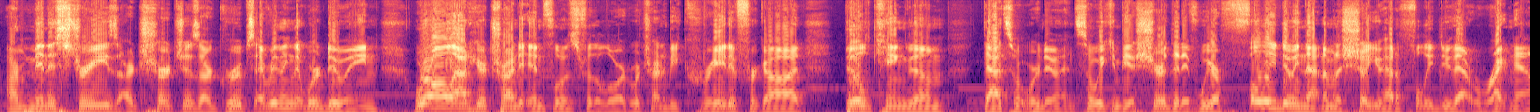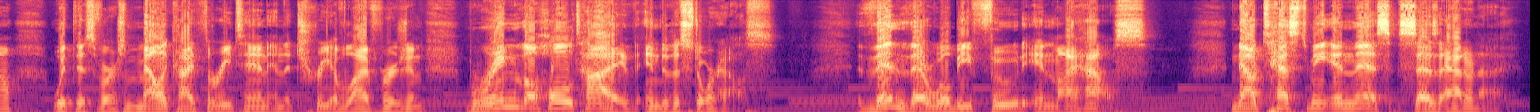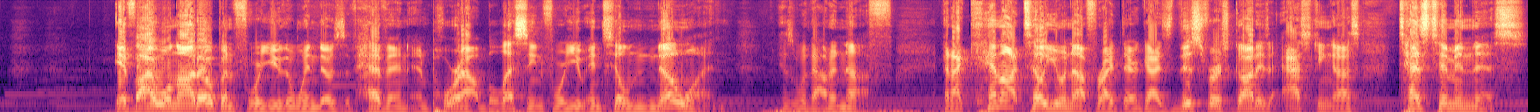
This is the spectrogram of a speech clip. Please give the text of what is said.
our ministries, our churches, our groups, everything that we're doing, we're all out here trying to influence for the Lord. We're trying to be creative for God, build kingdom. That's what we're doing. So we can be assured that if we are fully doing that, and I'm going to show you how to fully do that right now with this verse. Malachi 3:10 in the Tree of Life version, bring the whole tithe into the storehouse. Then there will be food in my house. Now test me in this, says Adonai. If I will not open for you the windows of heaven and pour out blessing for you until no one is without enough. And I cannot tell you enough right there, guys. This verse, God is asking us, test him in this.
